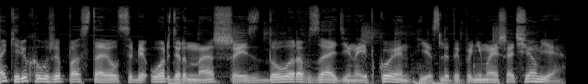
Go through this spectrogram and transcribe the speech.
а Кирюха уже поставил себе ордер на 6 долларов за один ApeCoin, если ты понимаешь, о чем я.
